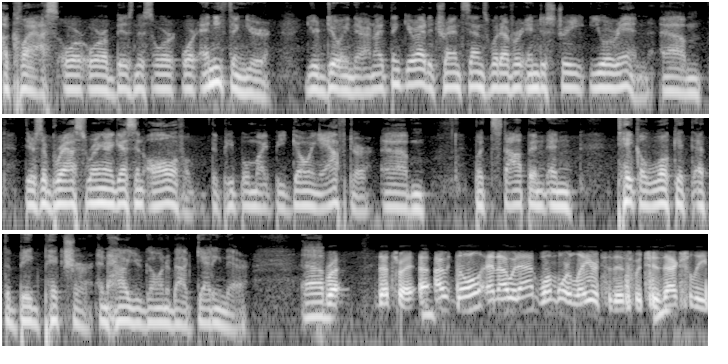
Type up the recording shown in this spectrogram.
a class or, or a business or, or anything you're you're doing there. And I think you're right; it transcends whatever industry you're in. Um, there's a brass ring, I guess, in all of them that people might be going after. Um, but stop and, and take a look at, at the big picture and how you're going about getting there. Uh, right. That's right. I, I, and I would add one more layer to this, which is mm-hmm. actually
